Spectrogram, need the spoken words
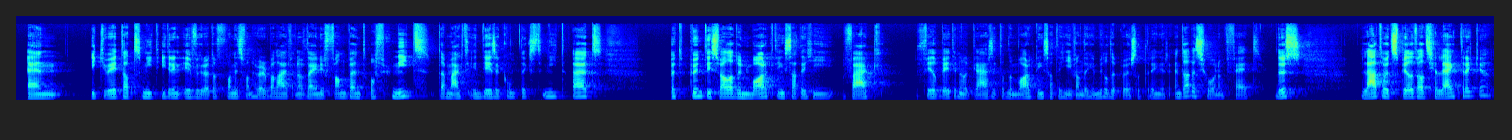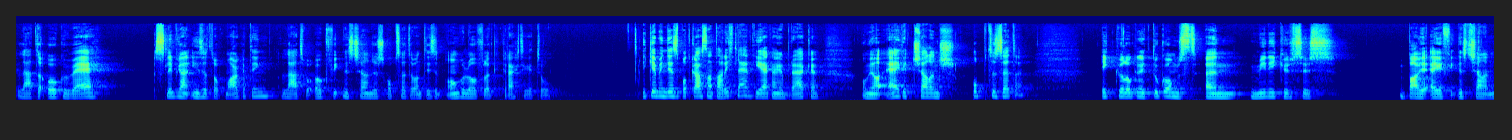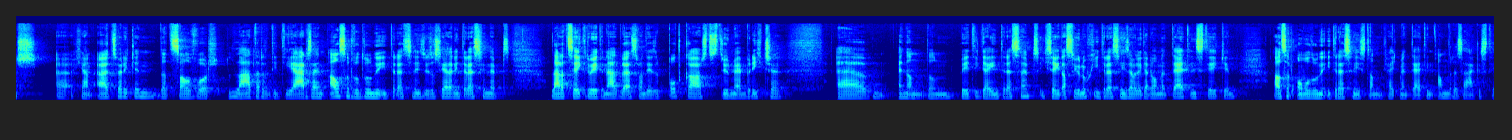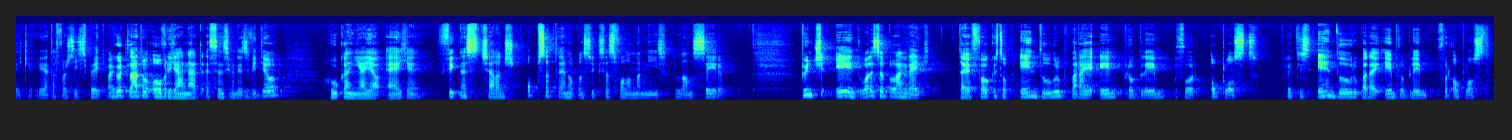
En ik weet dat niet iedereen even grote fan is van Herbalife. En of dat je nu fan bent of niet, dat maakt in deze context niet uit. Het punt is wel dat hun marketingstrategie vaak veel beter in elkaar zit dan de marketingstrategie van de gemiddelde personal trainer. En dat is gewoon een feit. Dus laten we het speelveld gelijk trekken. Laten ook wij slim gaan inzetten op marketing. Laten we ook fitness challenges opzetten, want het is een ongelooflijk krachtige tool. Ik heb in deze podcast een aantal richtlijnen die jij kan gebruiken om jouw eigen challenge op te zetten. Ik wil ook in de toekomst een mini-cursus Bouw je eigen fitness challenge uh, gaan uitwerken. Dat zal voor later dit jaar zijn, als er voldoende interesse is. Dus als jij daar interesse in hebt, laat het zeker weten na het beluisteren van deze podcast. Stuur mij een berichtje. Uh, en dan, dan weet ik dat je interesse hebt. Ik zeg dat als er genoeg interesse is, dan wil ik daar wel mijn tijd in steken. Als er onvoldoende interesse is, dan ga ik mijn tijd in andere zaken steken. Ik denk dat dat voor zich spreekt. Maar goed, laten we overgaan naar de essentie van deze video. Hoe kan jij jouw eigen fitness challenge opzetten en op een succesvolle manier lanceren? Puntje 1. Wat is het belangrijk? Dat je focust op één doelgroep waar je één probleem voor oplost. Het is één doelgroep waar je één probleem voor oplost.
